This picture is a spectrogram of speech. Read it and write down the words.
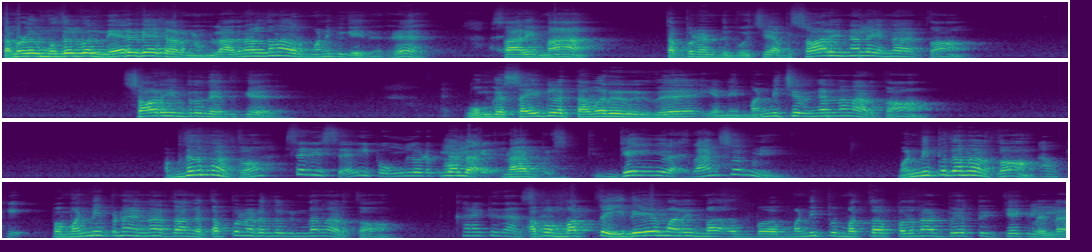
தமிழக முதல்வர் நேரடியாக காரணம்ல அதனால தானே அவர் மன்னிப்பு கேட்கிறாரு? சாரிம்மா தப்பு நடந்து போச்சு. அப்போ சாரினால என்ன அர்த்தம்? சாரின்றது எதுக்கு? உங்க சைடில் தவறு இருக்குது என்னை மன்னிச்சிருங்கன்னு தானே அர்த்தம்? அப்படிதானே அர்த்தம்? சரி சார் இப்போ உங்களோட இல்ல இல்ல நான் ஆன்சர் மீ மன்னிப்பு தானே அர்த்தம்? ஓகே இப்போ மன்னிப்புனா என்ன அர்த்தம்? அங்க தப்பு நடந்திருக்குன்னு தானே அர்த்தம்? கரெக்ட் தான் அப்ப மத்த இதே மாதிரி மன்னிப்பு மத்த பதினாலு பேர்த்து கேட்கல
